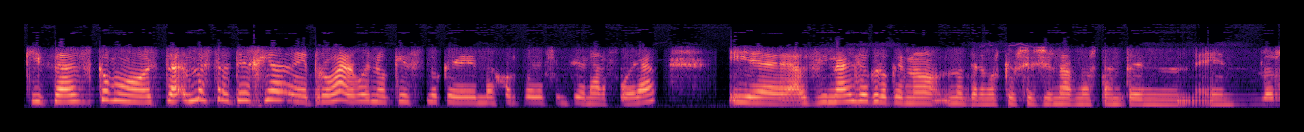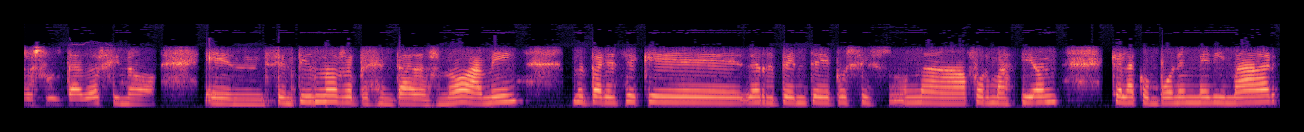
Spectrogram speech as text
quizás como una estrategia de probar, bueno, qué es lo que mejor puede funcionar fuera. Y eh, al final yo creo que no, no tenemos que obsesionarnos tanto en, los resultados, sino en sentirnos representados, ¿no? A mí me parece que de repente pues es una formación que la componen Mary Mark,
